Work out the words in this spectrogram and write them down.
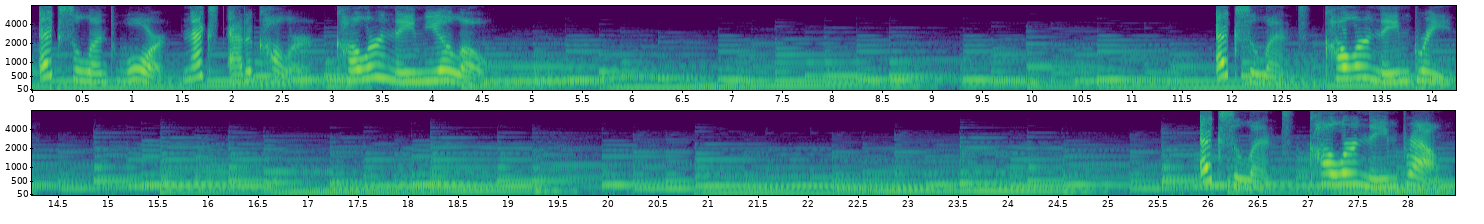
Excellent war. Next add a color. Color name yellow. Excellent. Color name green. Excellent. Color name brown.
